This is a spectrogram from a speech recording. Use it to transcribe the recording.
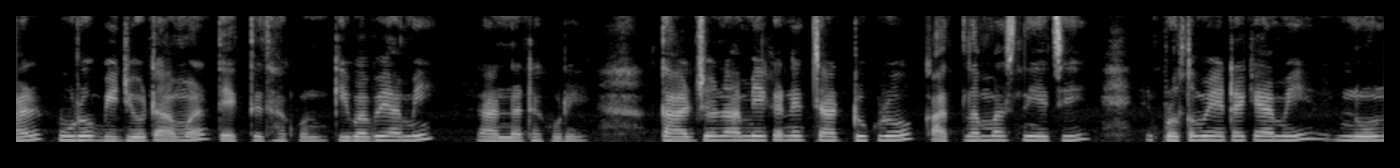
আর পুরো ভিডিওটা আমার দেখতে থাকুন, কীভাবে আমি রান্নাটা করি। তার জন্য আমি এখানে চার টুকরো কাতলা মাছ নিয়েছি। প্রথমে এটাকে আমি নুন,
